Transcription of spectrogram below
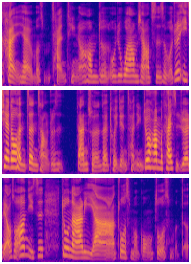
看一下有没有什么餐厅，然后他们就我就问他们想要吃什么，就是一切都很正常，就是单纯的在推荐餐厅。就他们开始就在聊说啊，你是住哪里啊，做什么工作什么的。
